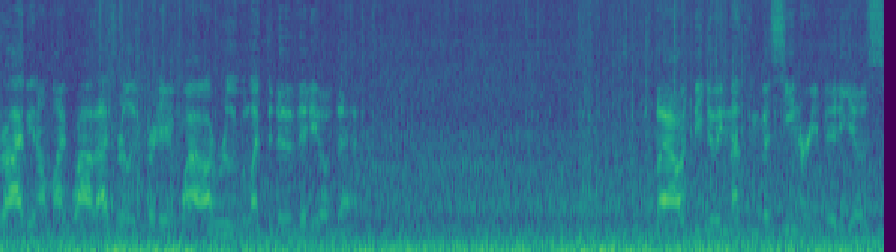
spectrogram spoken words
driving, I'm like, wow, that's really pretty, and wow, I really would like to do a video of that. But I would be doing nothing but scenery videos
